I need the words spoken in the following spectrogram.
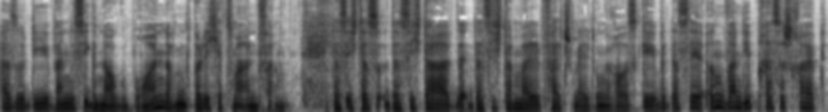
Also die, wann ist sie genau geboren? Damit wollte ich jetzt mal anfangen, dass ich das, dass ich da, dass ich da mal Falschmeldungen rausgebe, dass sie irgendwann die Presse schreibt.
